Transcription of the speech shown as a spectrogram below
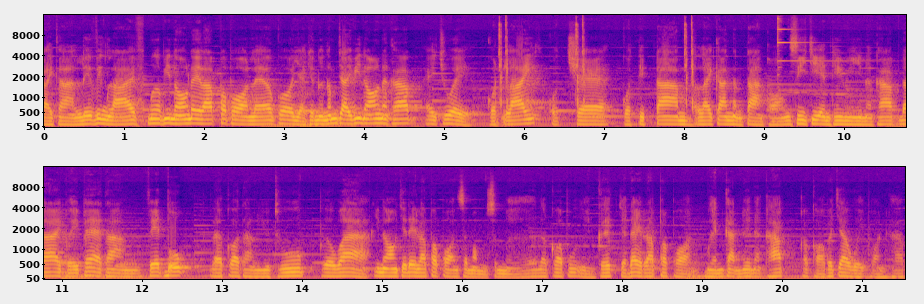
รายการ Living Life เมื่อพี่น้องได้รับพระพรแล้วก็อยากจะนุนน้ำใจพี่น้องนะครับ ให้ช่วยกดไลค์กดแชร์ กดติดตามรายการต่างๆของ CGN TV นะครับ ได้เผยแพร่ทาง Facebook แล้วก็ทาง YouTube เพื่อว่าพี่น้องจะได้รับพระพรสม่ำเสมอ แล้วก็ผู้อื่นก็จะได้รับพระพรเหมือนกันด้วยนะครับ ก็ขอพระเจ้าอวยพรครับ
